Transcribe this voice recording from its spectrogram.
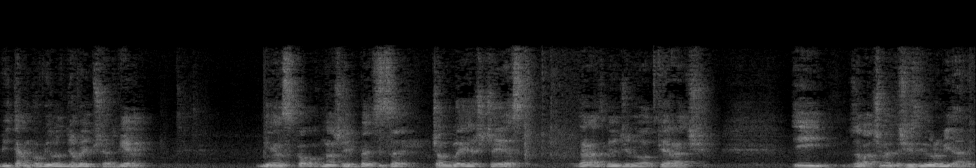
Witam po wielodniowej przerwie. Mięsko w naszej beczce ciągle jeszcze jest. Zaraz będziemy otwierać i zobaczymy, co się z nim robi dalej.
